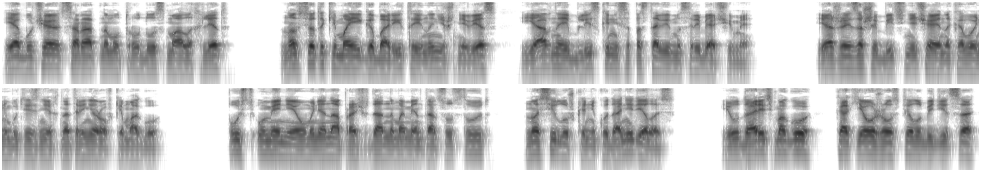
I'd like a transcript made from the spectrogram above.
и обучаются ратному труду с малых лет, но все-таки мои габариты и нынешний вес явно и близко несопоставимы с ребячьими. Я же и зашибить нечаянно кого-нибудь из них на тренировке могу. Пусть умения у меня напрочь в данный момент отсутствуют, но силушка никуда не делась, и ударить могу, как я уже успел убедиться,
